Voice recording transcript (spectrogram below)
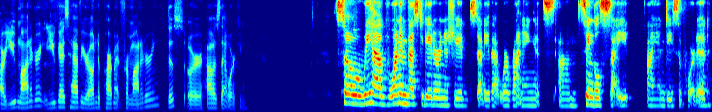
Are you monitoring? You guys have your own department for monitoring this, or how is that working? So we have one investigator initiated study that we're running. It's um, single site, IND supported.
